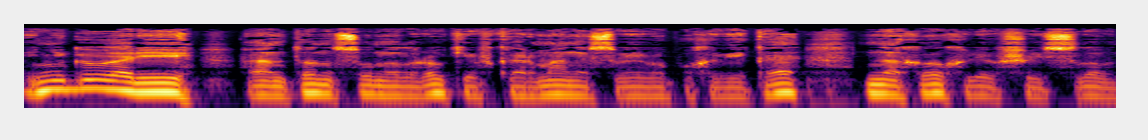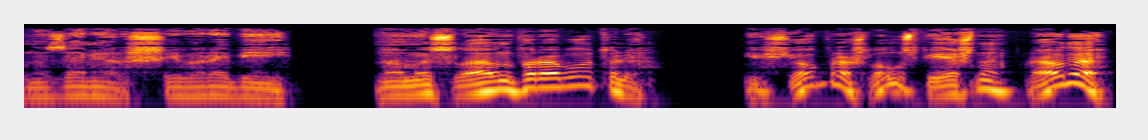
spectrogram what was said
«И не говори», — Антон сунул руки в карманы своего пуховика, нахохлившись, словно замерзший воробей. «Но мы славно поработали, и все прошло успешно, правда?»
